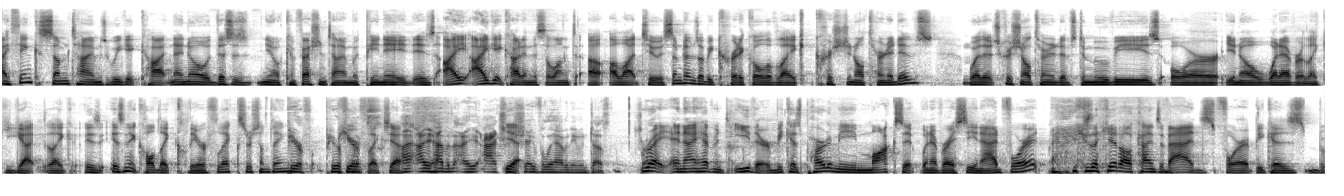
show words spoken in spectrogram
I think sometimes we get caught, and I know this is you know confession time with P Nate. Is I I get caught in this a, long t- a, a lot too. Is sometimes I'll be critical of like Christian alternatives, Mm-hmm. whether it's Christian alternatives to movies or you know whatever. Like you got like is isn't it called like Clearflix or something? Pure, pure, Pure Flicks. Flix, yeah. I, I haven't. I actually Yeah. shamefully haven't even tested. Right, and I haven't either because part of me mocks it whenever I see an ad for it because I get all kinds of ads for it because b-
